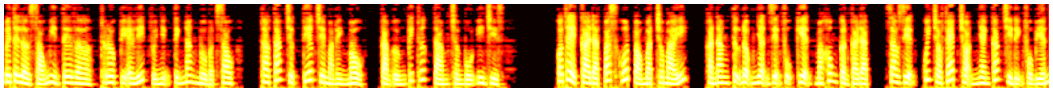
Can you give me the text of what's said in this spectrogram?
BTL 6000TR Therapy Elite với những tính năng nổi bật sau, thao tác trực tiếp trên màn hình màu, cảm ứng kích thước 8.4 inches. Có thể cài đặt password bảo mật cho máy, khả năng tự động nhận diện phụ kiện mà không cần cài đặt, giao diện Quick cho phép chọn nhanh các chỉ định phổ biến.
